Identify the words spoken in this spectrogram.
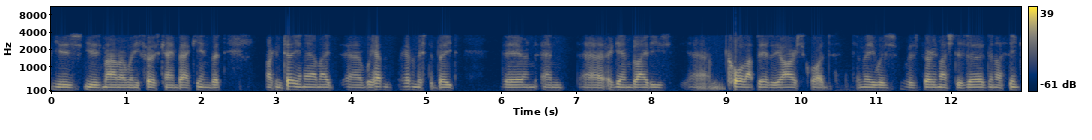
use use Mame when he first came back in, but I can tell you now, mate, uh, we haven't we haven't missed a beat there. And, and uh, again, Blady's um, call up there to the Irish squad to me was was very much deserved. And I think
